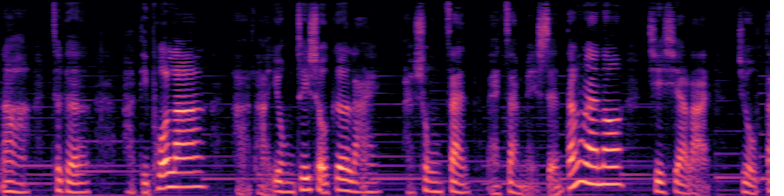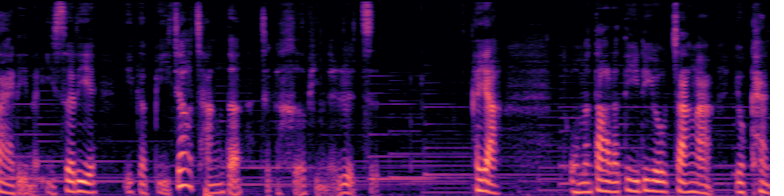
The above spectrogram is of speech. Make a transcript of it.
那这个啊，底波拉啊，他用这首歌来来颂赞，来赞美神。当然呢，接下来就带领了以色列一个比较长的这个和平的日子。哎呀，我们到了第六章啊，又看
